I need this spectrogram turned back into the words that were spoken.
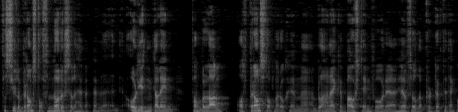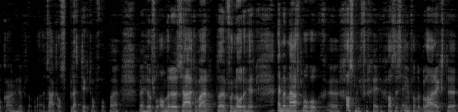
fossiele brandstoffen nodig zullen hebben. Olie is niet alleen van belang als brandstof, maar ook een, eh, een belangrijke bouwsteen voor eh, heel veel eh, producten. Denk ook aan heel veel zaken als plastic of op, bij heel veel andere zaken waar het voor nodig is. En daarnaast mogen we ook gas niet vergeten. Gas is een van de belangrijkste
